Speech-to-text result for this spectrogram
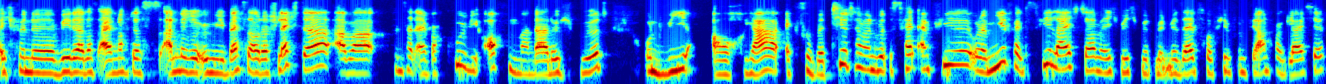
Ich finde weder das eine noch das andere irgendwie besser oder schlechter, aber finde es halt einfach cool, wie offen man dadurch wird und wie auch, ja, extrovertierter man wird. Es fällt einem viel, oder mir fällt es viel leichter, wenn ich mich mit, mit mir selbst vor vier, fünf Jahren vergleiche,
